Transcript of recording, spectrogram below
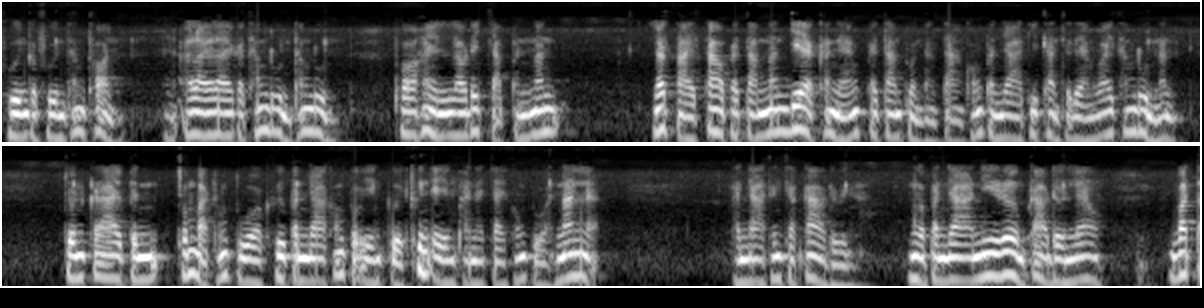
ฟืนกับฟืนทั้งท่อน อะไรๆกับทั้งดุนทั้งดุนพอให้เราได้จับอันนั้น แล้วตายเต้าไปตามนั้นแยกแขนงไปตามส่วนต่างๆ ของปัญญาที่ท่านแสดงไว้ทั้งรุ่นนั้น จนกลายเป็นสมบัติของตัวคือปัญญาของตัวเองเกิดขึ้นเองภายในใจของตัวนั่นแหละ ปัญญาถึงจะก้าวเดิน เมื่อปัญญานี้เริ่มก้าวเดินแล้ว วัต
